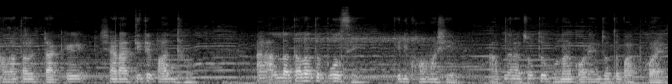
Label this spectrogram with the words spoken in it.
আল্লাহ তালার ডাকে সাড়া দিতে বাধ্য। আর আল্লাহ তালা তো বলছে, তিনি ক্ষমাশীল। আপনারা যত গুণা করেন, যত পাপ করেন,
